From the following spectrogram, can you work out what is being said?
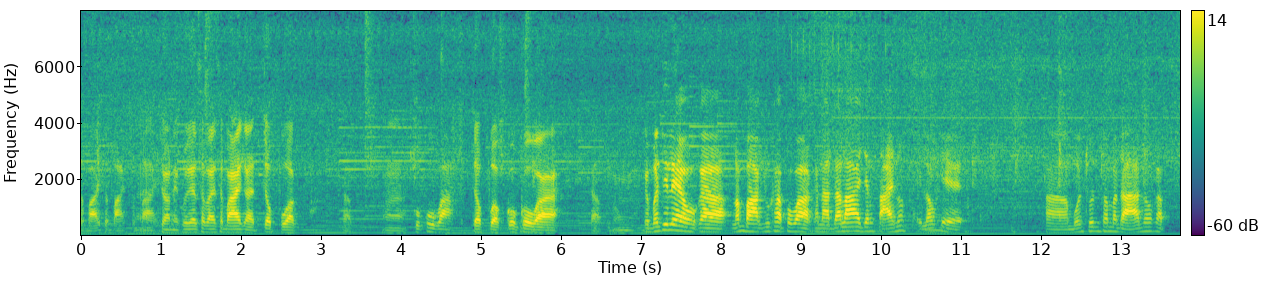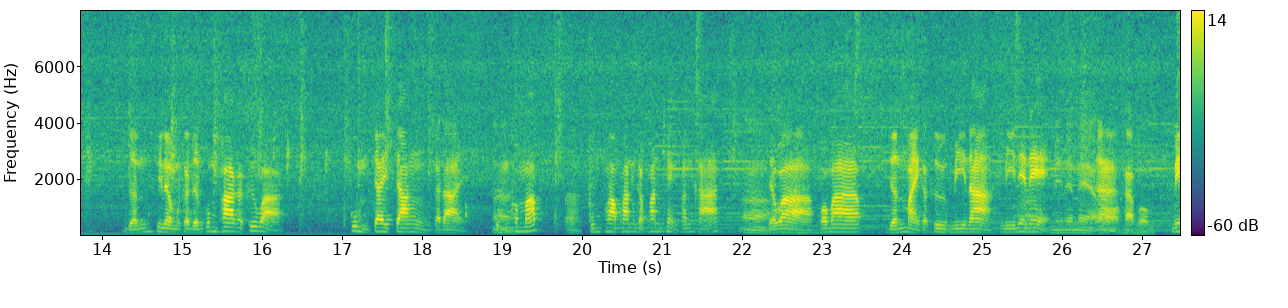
สบายสบายสบายช่วงนี้คุยกันสบายๆกับเจ้าปวกครับอ่ากูกูว่าเจ้าปวกโกโกวาครับ อืมก็เหมือนที่แล้วก็ลำบากอยู่ครับเพราะว่าขนาดดารายังตายเนาะไอเราแค่อ่ามวลชนธรรมดาเนาะครับ เดือนที่แล้วมันก็เดือนกุมภาก็คือว่า กุ้มใจจังก็ได้กุมขมับอ่ากุมภาพันธ์กับพันแข่งพันขา อ่าแต่ว่าพอมาเดือนใหม่ก็คือมีนา มีแน่นี่แน่ๆอ่าอ๋อครับผม ๆ มี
